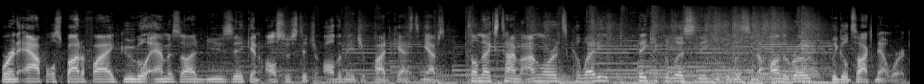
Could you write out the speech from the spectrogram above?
We're in Apple, Spotify, Google, Amazon Music, and also Stitch, all the major podcasting apps. Until next time, I'm Laurence Colletti. Thank you for listening. You've been listening to On the Road Legal Talk Network.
